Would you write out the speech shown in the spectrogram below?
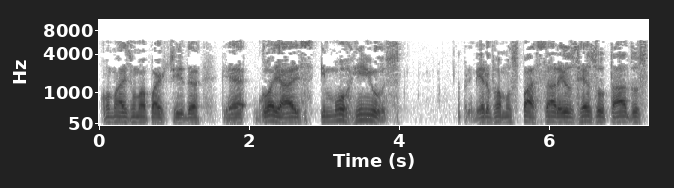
com mais uma partida que é Goiás e Morrinhos. Primeiro vamos passar aí os resultados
